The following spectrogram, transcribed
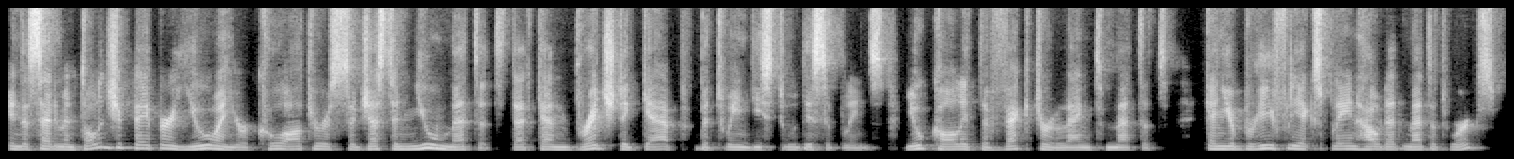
In the sedimentology paper, you and your co authors suggest a new method that can bridge the gap between these two disciplines. You call it the vector length method. Can you briefly explain how that method works?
